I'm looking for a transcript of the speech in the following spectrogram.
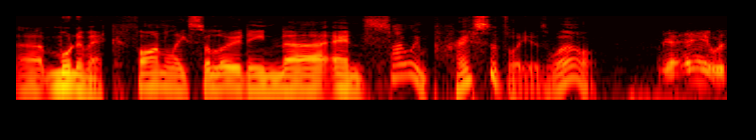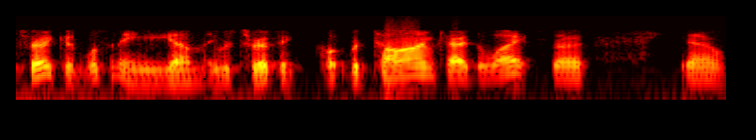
uh, Munamek, finally saluting uh, and so impressively as well. Yeah, he was very good, wasn't he? He, um, he was terrific. Got good time, carried the weight. So, you know,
